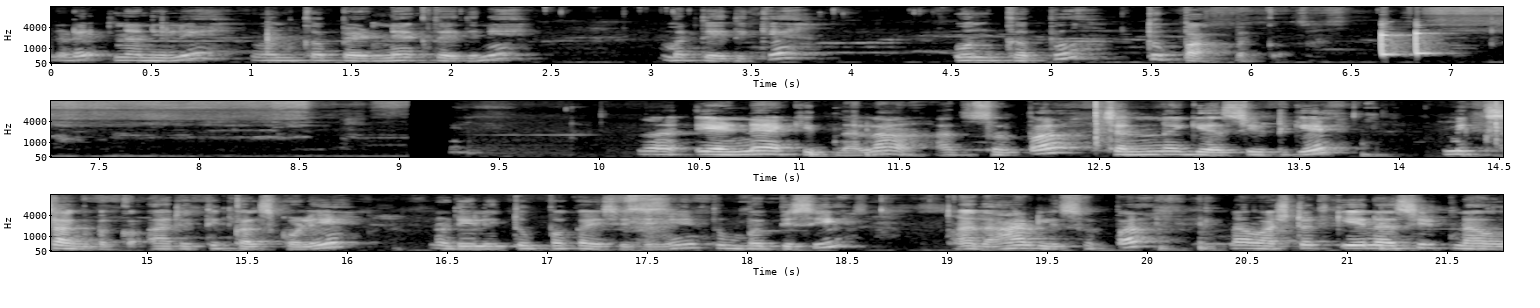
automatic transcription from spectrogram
ನೋಡಿ, ನಾನಿಲ್ಲಿ ಒಂದು ಕಪ್ ಎಣ್ಣೆ ಹಾಕ್ತಾಯಿದ್ದೀನಿ ಮತ್ತು ಇದಕ್ಕೆ ಒಂದು ಕಪ್ಪು ತುಪ್ಪ ಹಾಕಬೇಕು. ಎಣ್ಣೆ ಹಾಕಿದ್ನಲ್ಲ, ಅದು ಸ್ವಲ್ಪ ಚೆನ್ನಾಗಿ ಹಸಿಟ್ಟಿಗೆ ಮಿಕ್ಸ್ ಆಗಬೇಕು. ಆ ರೀತಿ ಕಲಿಸ್ಕೊಳ್ಳಿ. ನೋಡಿ, ಇಲ್ಲಿ ತುಪ್ಪ ಕಾಯಿಸಿದ್ದೀನಿ, ತುಂಬ ಬಿಸಿ. ಅದು ಆರಲಿ ಸ್ವಲ್ಪ. ನಾವು ಅಷ್ಟೊತ್ತಿಗೆ ಏನು ಹಸಿಟ್ಟು ನಾವು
